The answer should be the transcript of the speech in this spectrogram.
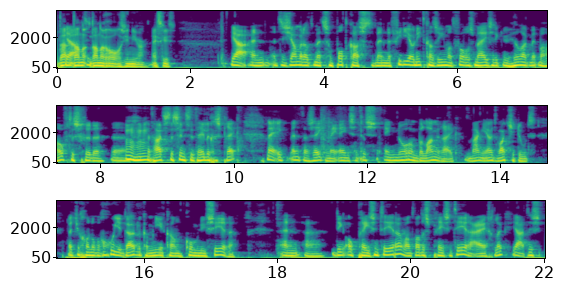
dan, dan een rol als junior, excuus. Ja, en het is jammer dat met zo'n podcast men de video niet kan zien. Want volgens mij zit ik nu heel hard met mijn hoofd te schudden. Uh, Het hardste sinds het hele gesprek. Nee, ik ben het daar zeker mee eens. Het is enorm belangrijk. Maakt niet uit wat je doet. Dat je gewoon op een goede, duidelijke manier kan communiceren. En uh, ding ook presenteren. Want wat is presenteren eigenlijk? Ja, het is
